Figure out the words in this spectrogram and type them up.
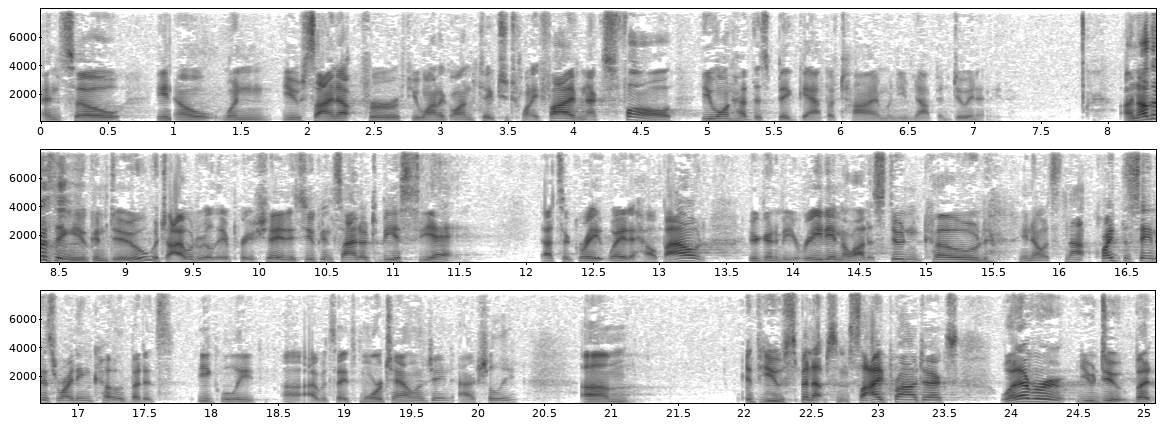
and so, you know, when you sign up for, if you wanna go on to take 225 next fall, you won't have this big gap of time when you've not been doing anything. Another thing you can do, which I would really appreciate, is you can sign up to be a CA. That's a great way to help out. You're gonna be reading a lot of student code. You know, it's not quite the same as writing code, but it's equally, uh, I would say it's more challenging, actually. Um, if you spin up some side projects, whatever you do, but,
